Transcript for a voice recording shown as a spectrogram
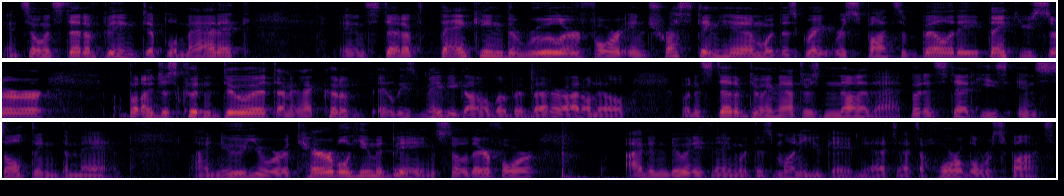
And so instead of being diplomatic, instead of thanking the ruler for entrusting him with this great responsibility, thank you, sir, but I just couldn't do it. I mean, that could have at least maybe gone a little bit better. I don't know. But instead of doing that, there's none of that. But instead, he's insulting the man. I knew you were a terrible human being, so therefore I didn't do anything with this money you gave me. That's, that's a horrible response.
